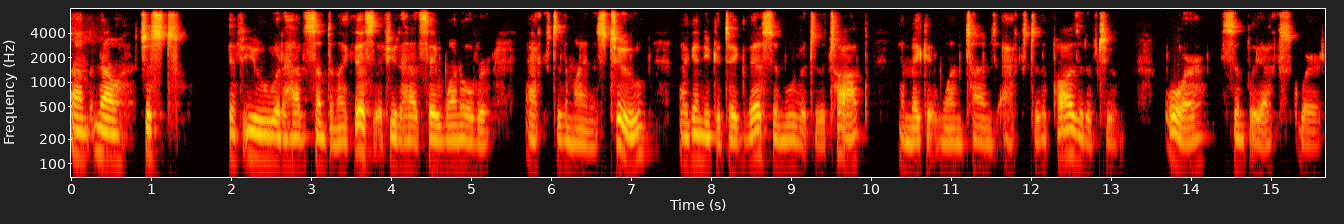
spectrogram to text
Um, now, just if you would have something like this, if you'd had, say, 1 over x to the minus 2, again, you could take this and move it to the top and make it 1 times x to the positive 2, or simply x squared.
